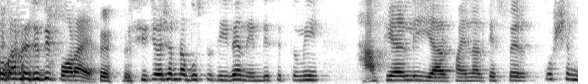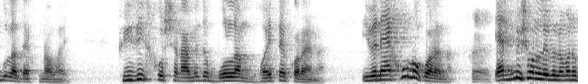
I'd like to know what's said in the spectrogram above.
ওখানে যদি পড়ায় সিচুয়েশনটা বুঝতেছি ইভেন এনডিসি তুমি হাফ ইয়ারলি ইয়ার ফাইনাল টেস্টের কোশ্চেনগুলা দেখো না ভাই। ফিজিক্স কোশ্চেন আমি তো বললাম ভয়টা করায় না। ইভেন এখনও করে না। অ্যাডমিশন লেভেলে মানে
